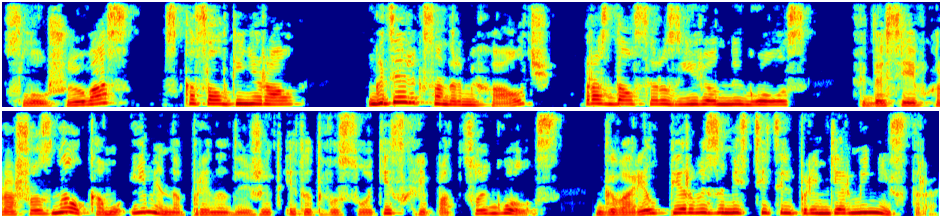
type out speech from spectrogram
«Слушаю вас», — сказал генерал. «Где Александр Михайлович?» — раздался разъяренный голос. Федосеев хорошо знал, кому именно принадлежит этот высокий с хрипотцой голос. Говорил первый заместитель премьер-министра.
